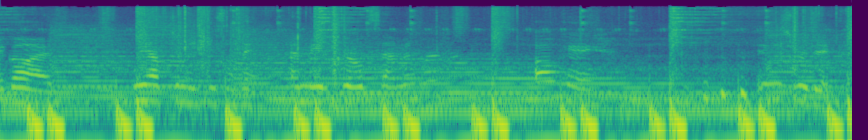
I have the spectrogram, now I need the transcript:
my god. We have to make you something. I made grilled salmon. Okay. it was ridiculous.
